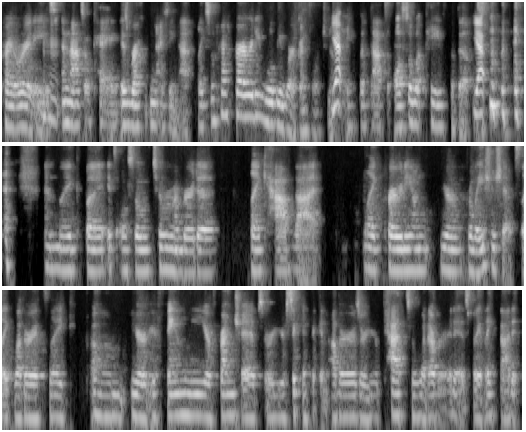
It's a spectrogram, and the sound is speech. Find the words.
priorities mm-hmm. and that's okay is recognizing that like sometimes priority will be work unfortunately yep. but that's also what pays the bills yeah and like but it's also to remember to like have that like priority on your relationships like whether it's like um, your your family, your friendships, or your significant others, or your pets, or whatever it is, right? Like that,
